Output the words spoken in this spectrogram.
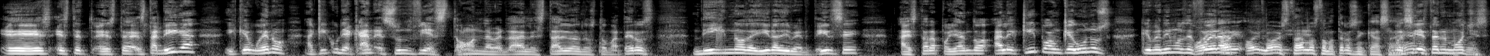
es este, esta, esta liga. Y qué bueno, aquí Culiacán es un fiestón, la verdad, el estadio de los tomateros, digno de ir a divertirse, a estar apoyando al equipo, aunque unos que venimos de Hoy, fuera. hoy, hoy no están los tomateros en casa. Pues ¿eh? sí, están en Mochis.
